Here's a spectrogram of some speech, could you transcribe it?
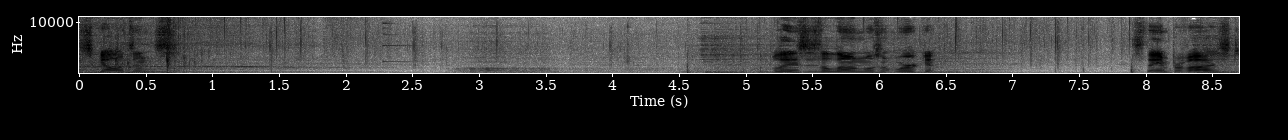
Skeletons. Blazes alone wasn't working. So they improvised.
